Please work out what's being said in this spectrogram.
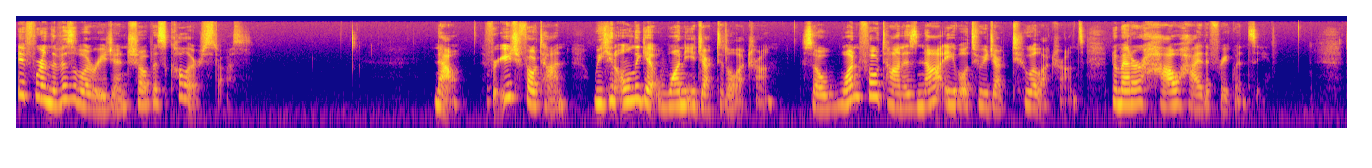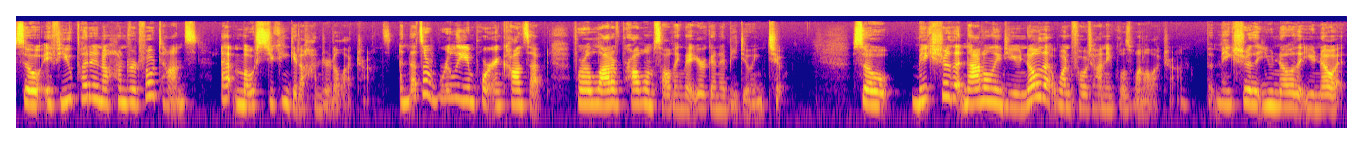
if we're in the visible region, show up as colors to us. Now, for each photon, we can only get one ejected electron. So one photon is not able to eject two electrons, no matter how high the frequency. So if you put in 100 photons, at most you can get 100 electrons. And that's a really important concept for a lot of problem solving that you're going to be doing too. So make sure that not only do you know that one photon equals one electron, but make sure that you know that you know it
